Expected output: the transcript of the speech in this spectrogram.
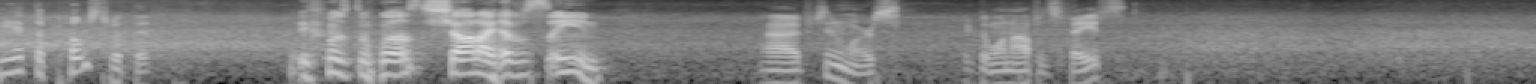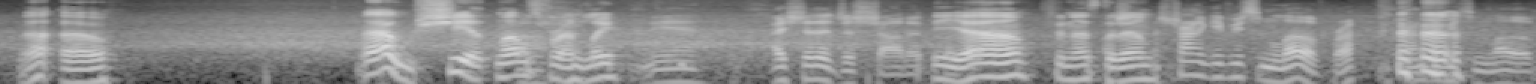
He hit the post with it. It was the worst shot I have seen. Uh, I've seen worse. Like the one off his face. Uh-oh. Oh, shit. That was Oh. friendly. Yeah. I should have just shot it. Yeah, finessed it was, I in. was trying to give you some love, bro. I'm trying to give you some love.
